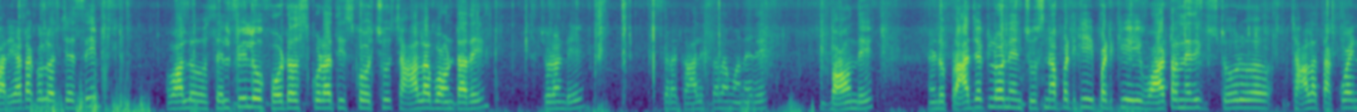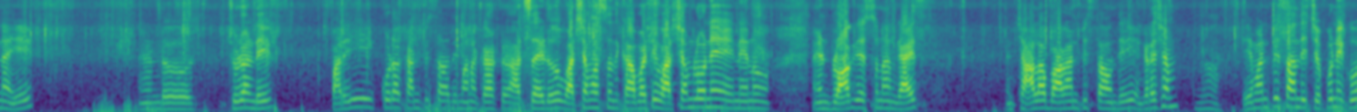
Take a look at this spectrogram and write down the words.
పర్యాటకులు వచ్చేసి వాళ్ళు సెల్ఫీలు ఫొటోస్ కూడా తీసుకోవచ్చు చాలా బాగుంటుంది. చూడండి ఇక్కడ ఖాళీ స్థలం అనేది బాగుంది. అండ్ ప్రాజెక్ట్లో నేను చూసినప్పటికీ ఇప్పటికీ వాటర్ అనేది స్టోర్ చాలా తక్కువైనాయి. అండ్ చూడండి పరి కూడా కనిపిస్తుంది మనకు అక్కడ అటు సైడ్. వర్షం వస్తుంది కాబట్టి వర్షంలోనే నేను అండ్ బ్లాగ్ చేస్తున్నాను గాయస్ అండ్ చాలా బాగా అనిపిస్తూ ఉంది. వెంకటేశం ఏమనిపిస్తుంది చెప్పు నీకు?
